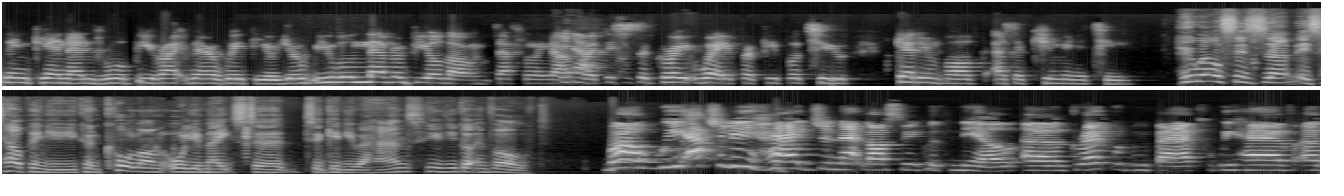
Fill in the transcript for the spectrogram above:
link in, and we'll be right there with you. You you will never be alone, definitely not. Yeah. But this is a great way for people to get involved as a community. Who else is um, is helping you? You can call on all your mates to to give you a hand. Who have you got involved? Well, we actually had Janette last week with Neil. Uh, Greg will be back. We have uh,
